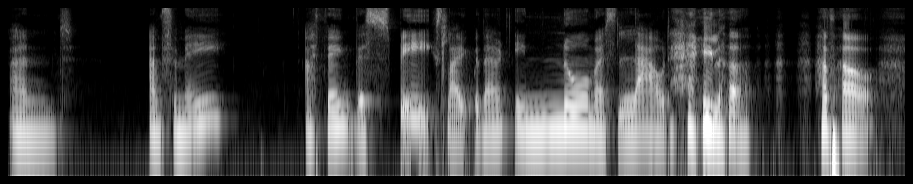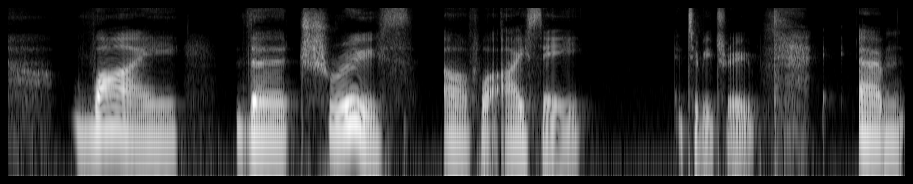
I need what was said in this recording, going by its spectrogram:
And and for me, I think this speaks like with an enormous loud hailer about why the truth of what I see to be true um,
